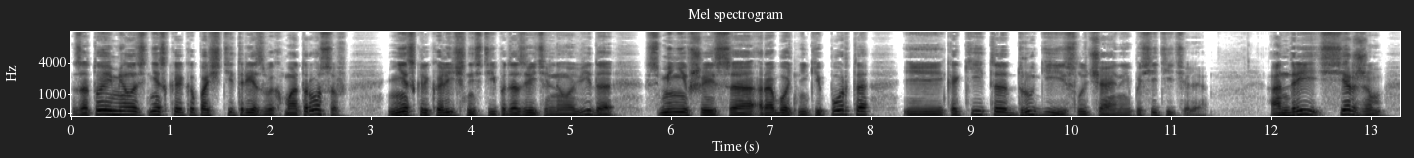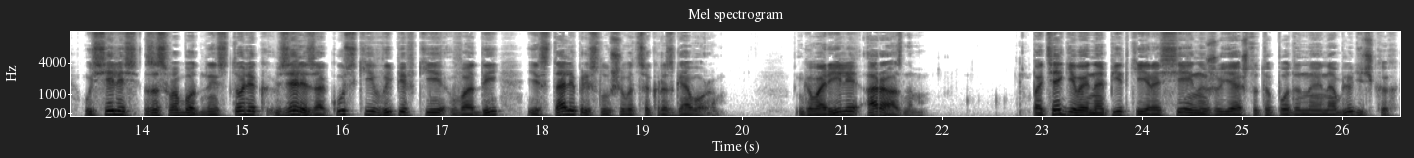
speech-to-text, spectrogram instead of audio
зато имелось несколько почти трезвых матросов, несколько личностей подозрительного вида, сменившиеся работники порта и какие-то другие случайные посетители – Андрей с Сержем уселись за свободный столик, взяли закуски, выпивки, воды и стали прислушиваться к разговорам. Говорили о разном. Потягивая напитки и рассеянно жуя что-то поданное на блюдечках,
